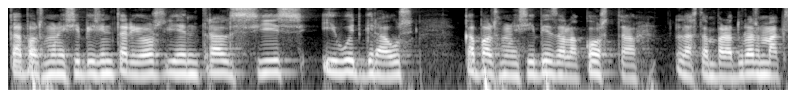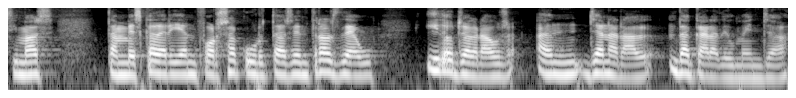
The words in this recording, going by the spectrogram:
cap als municipis interiors i entre els 6 i 8 graus cap als municipis de la costa. Les temperatures màximes també es quedarien força curtes entre els 10 i 12 graus en general de cara a diumenge.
